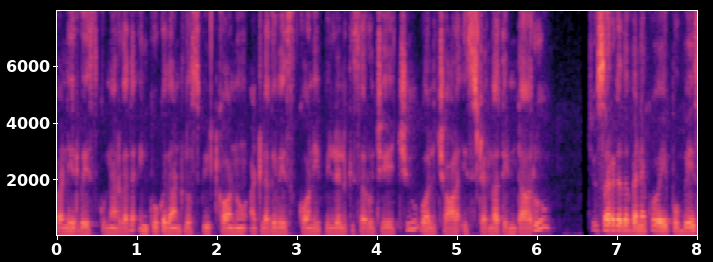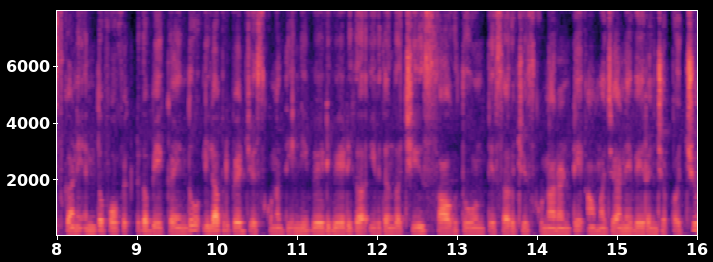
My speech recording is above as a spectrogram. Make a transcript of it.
పన్నీర్ వేసుకున్నారు కదా ఇంకొక దాంట్లో స్వీట్ కార్న్ అట్లాగే వేసుకొని పిల్లలకి సర్వ్ చేయొచ్చు. వాళ్ళు చాలా ఇష్టంగా తింటారు. చూసారు కదా వెనక వైపు బేస్ కానీ ఎంతో పర్ఫెక్ట్గా బేక్ అయిందో ఇలా ప్రిపేర్ చేసుకున్న దీన్ని వేడి వేడిగా ఈ విధంగా చీజ్ సాగుతూ ఉంటే సర్వ్ చేసుకున్నారంటే ఆ మజానే వేరని చెప్పొచ్చు.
